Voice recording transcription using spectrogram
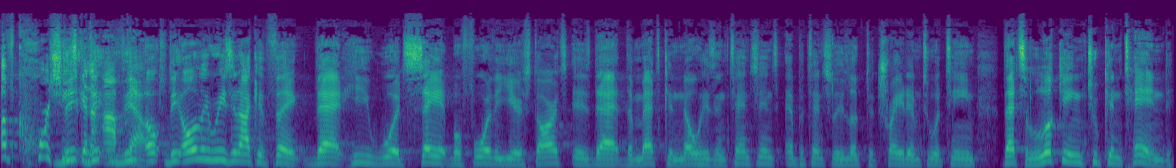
of course he's going to opt the, out. The only reason I can think that he would say it before the year starts is that the Mets can know his intentions and potentially look to trade him to a team that's looking to contend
